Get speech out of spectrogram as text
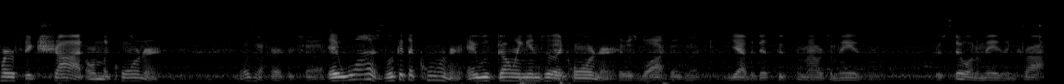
perfect shot on the corner. It wasn't a perfect shot. It was. Look at the corner. It was going into the corner. It was blocked, wasn't it? Yeah, but that's because Tim Howard's amazing. It was still an amazing shot,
